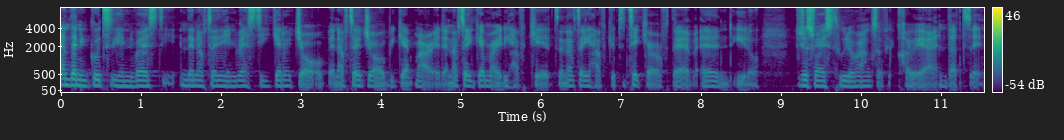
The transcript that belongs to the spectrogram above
And then you go to the university. And then after the university, you get a job. And after a job, you get married. And after you get married, you have kids. And after you have kids, to take care of them. And, you know, you just rise through the ranks of your career. And that's it.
